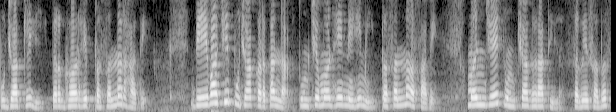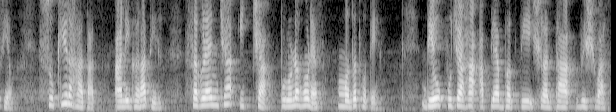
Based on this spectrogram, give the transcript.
पूजा केली तर घर हे प्रसन्न राहते. देवाची पूजा करताना तुमचे मन हे नेहमी प्रसन्न असावे. म्हणजे तुमच्या घरातील सगळे सदस्य सुखी राहतात आणि घरातील सगळ्यांच्या इच्छा पूर्ण होण्यास मदत होते. देवपूजा हा आपल्या भक्ती श्रद्धा विश्वास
